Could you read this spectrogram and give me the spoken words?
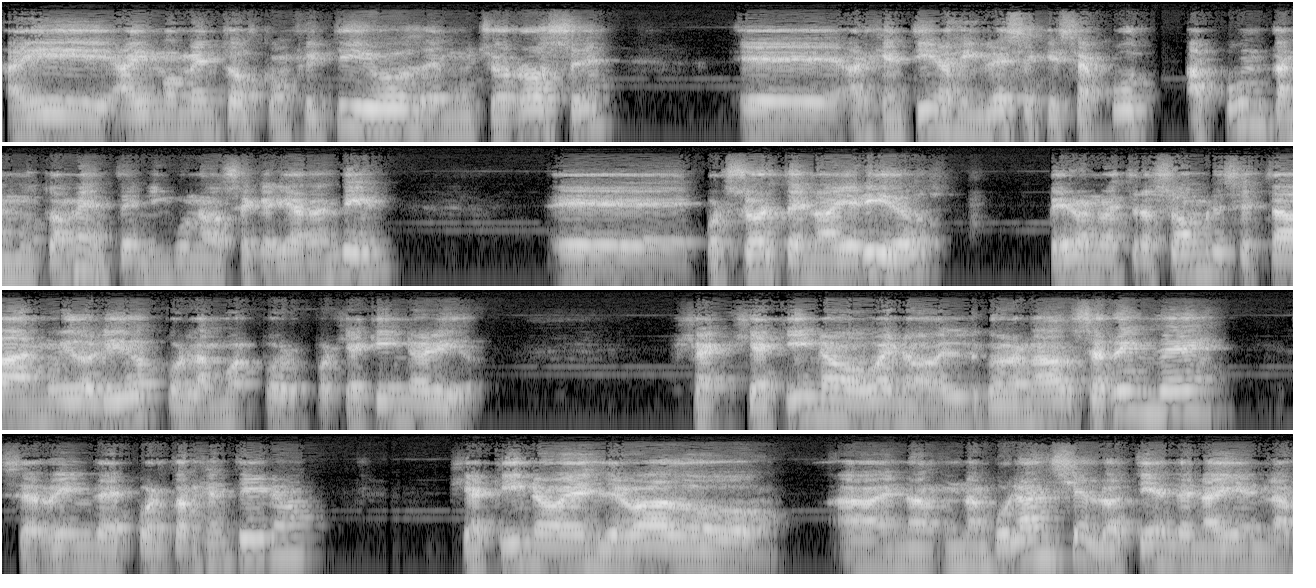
ahí hay momentos conflictivos, de mucho roce, eh, argentinos e ingleses que se apuntan mutuamente, ninguno se quería rendir. Eh, por suerte no hay heridos, pero nuestros hombres estaban muy dolidos por, la, por, por Giaquino herido. Giaquino, bueno, el gobernador se rinde, se rinde Puerto Argentino, Giaquino es llevado en una ambulancia, lo atienden ahí en el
